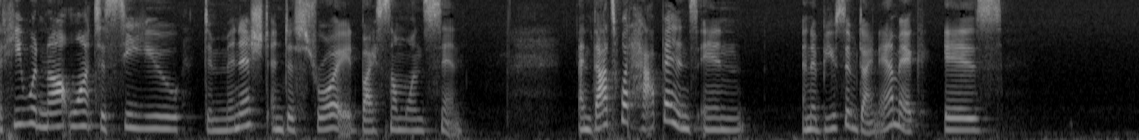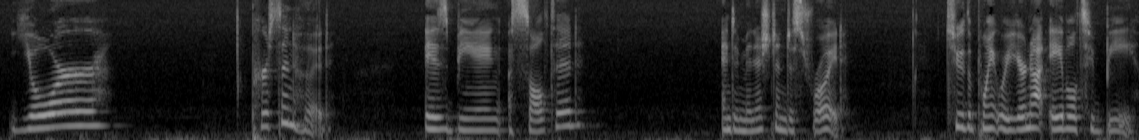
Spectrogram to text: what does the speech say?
that He would not want to see you diminished and destroyed by someone's sin. And that's what happens in an abusive dynamic is your personhood is being assaulted and diminished and destroyed to the point where you're not able to be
